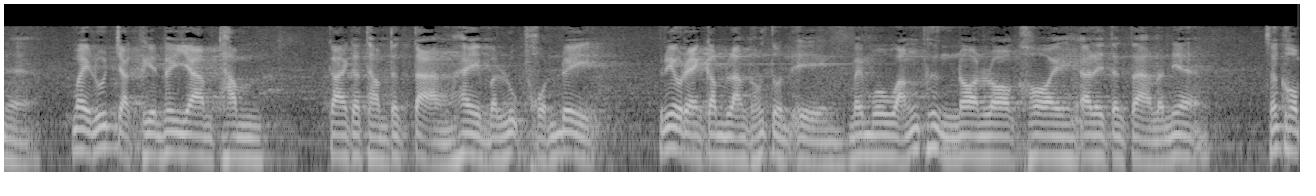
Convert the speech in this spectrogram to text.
เนี่ย ไม่รู้จักเพียรพยายามทำการกระทำต่างๆ ให้บรรลุผลด้วยเรียวแรงกำลังของตนเอง ไม่มัวหวังพึ่งนอนรอคอยอะไรต่างๆแล้วเนี่ยสังคม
